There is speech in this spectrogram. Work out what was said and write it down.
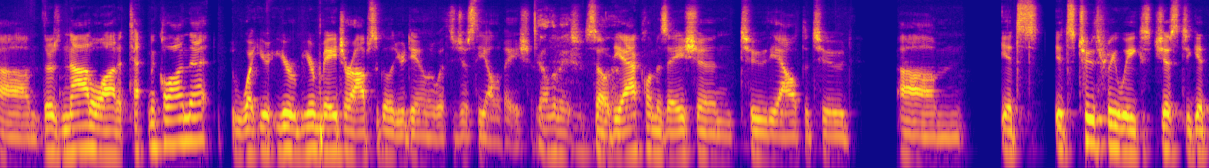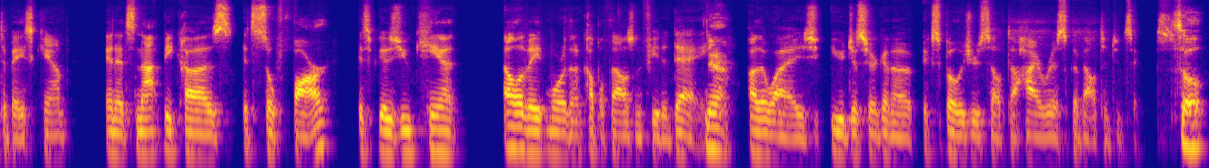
um, there's not a lot of technical on that. What your your your major obstacle you're dealing with is just the elevation. the elevation. So the acclimatization to the altitude, um, it's it's two three weeks just to get to base camp, and it's not because it's so far. It's because you can't elevate more than a couple thousand feet a day. yeah. Otherwise, you just are going to expose yourself to high risk of altitude sickness. So,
